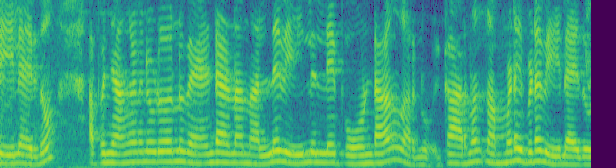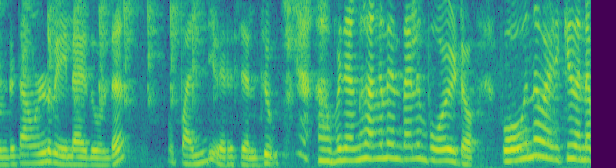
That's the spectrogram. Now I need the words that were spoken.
വെയിലായിരുന്നു. അപ്പം ഞങ്ങൾ എന്നോട് പറഞ്ഞു വേണ്ട അണ്ണാ നല്ല വെയിലല്ലേ പോകണ്ടെന്ന് പറഞ്ഞു. കാരണം നമ്മുടെ ഇവിടെ വെയിലായതുകൊണ്ട് ടൗണിൽ വെയിലായതുകൊണ്ട്. പല്ലി വരെ ചലിച്ചു. അപ്പോൾ ഞങ്ങൾ അങ്ങനെ എന്തായാലും പോയിട്ടോ. പോകുന്ന വഴിക്ക് തന്നെ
